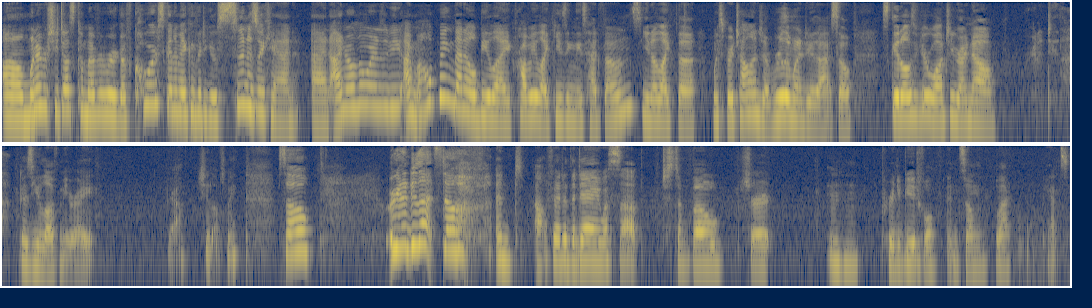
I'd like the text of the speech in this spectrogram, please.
Um, whenever she does come over, we're of course gonna make a video as soon as we can, and I don't know what it'll be. I'm hoping that it'll be like probably like using these headphones, you know, like the whisper challenge. I really want to do that. So, Skittles, if you're watching right now, we're gonna do that because you love me, right? Yeah, she loves me. So, we're gonna do that stuff. And outfit of the day, what's up? Just a bow shirt. Mm-hmm. Pretty beautiful. And some black pants.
